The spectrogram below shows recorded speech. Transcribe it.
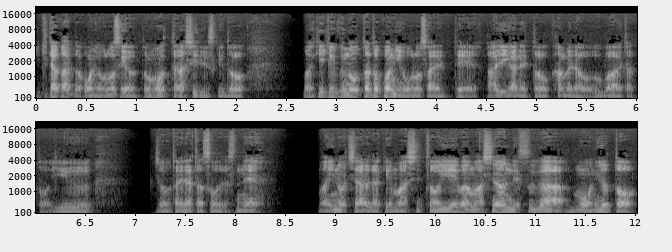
行きたかった方に降ろせよと思ったらしいですけど、まあ、結局乗ったとこに降ろされて、有り金とカメラを奪われたという状態だったそうですね。まあ、命あるだけマシといえばマシなんですが、もう二度と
